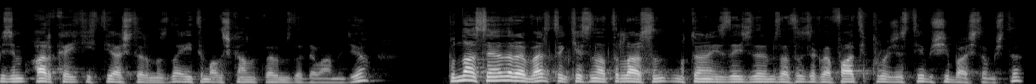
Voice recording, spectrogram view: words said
bizim arkaik ihtiyaçlarımızla, eğitim alışkanlıklarımızla devam ediyor. Bundan seneler evvel, sen kesin hatırlarsın, muhtemelen izleyicilerimiz hatırlayacaklar, Fatih Projesi diye bir şey başlamıştı.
